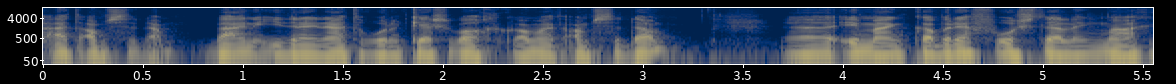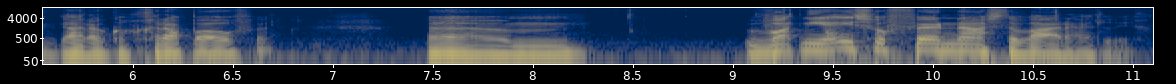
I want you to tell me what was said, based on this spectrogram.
uit Amsterdam. Bijna iedereen uit Horen Kersenboog kwam uit Amsterdam. in mijn cabaretvoorstelling maak ik daar ook een grap over. Um, wat niet eens zo ver naast de waarheid ligt.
